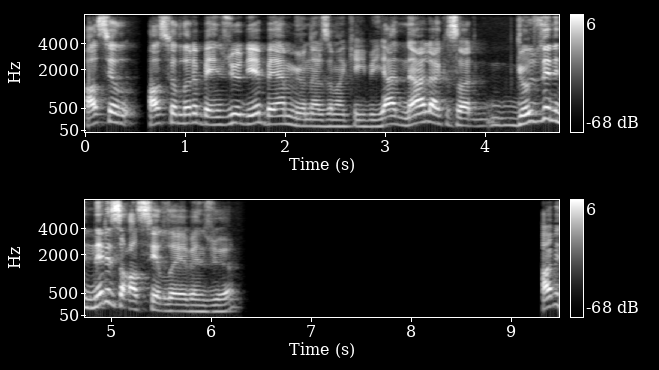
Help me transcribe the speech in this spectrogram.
Asya Asyalılara benziyor diye beğenmiyorsun her zamanki gibi. Ya ne alakası var? Gözlerin neresi Asyalıya benziyor? Abi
